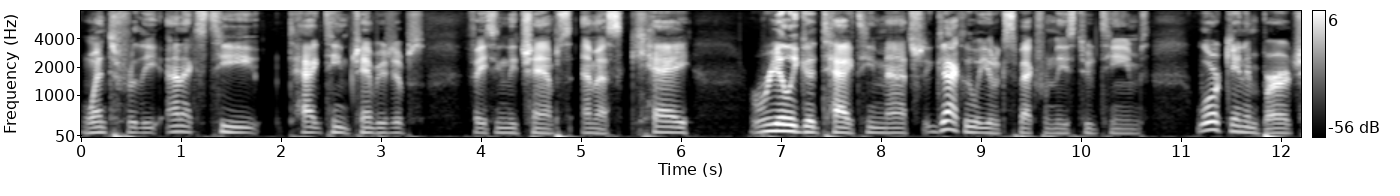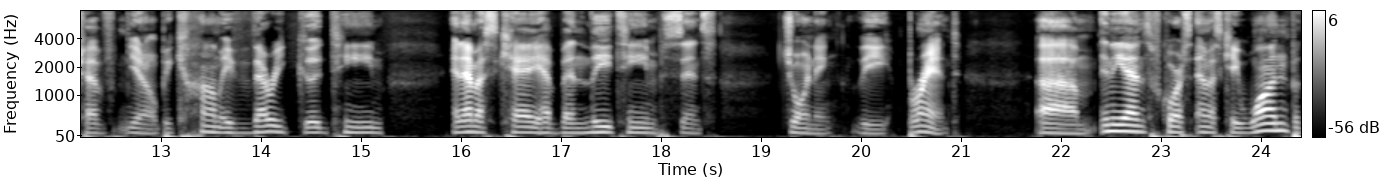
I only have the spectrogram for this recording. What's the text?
went for the NXT Tag Team Championships facing the champs MSK. Really good tag team match. Exactly what you'd expect from these two teams. Lorcan and Burch have, you know, become a very good team, and MSK have been the team since joining the brand. Um, in the end, of course, MSK won, but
